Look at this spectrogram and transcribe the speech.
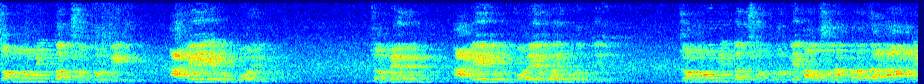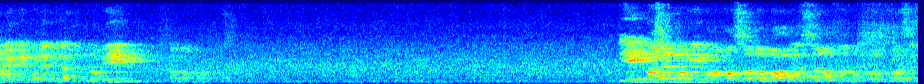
জন্ম বিজ্ঞান সম্পর্কে আগে এবং পরে, জন্মের আগে এবং পরে ওই মুহূর্তে জন্মবিজ্ঞান সম্পর্কে আলোচনা করা জানা এটাকে বলে মিলাদুন নবী। এই মাসে নবী মুহাম্মদ সাল্লাল্লাহু আলাইহি সাল্লাম জন্মগ্রহণ করেছেন।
